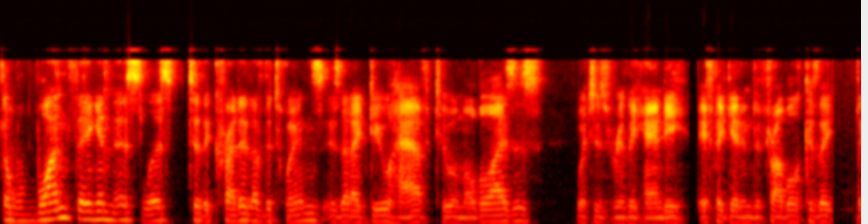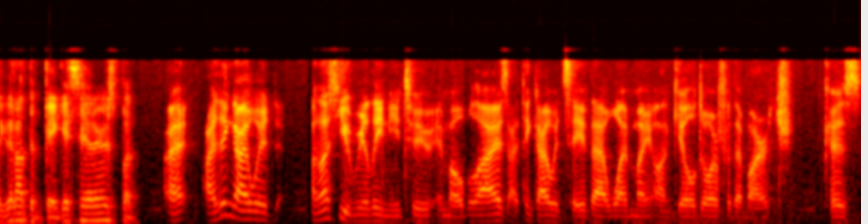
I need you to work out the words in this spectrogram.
The one thing in this list, to the credit of the twins, is that I do have two immobilizes, which is really handy if they get into trouble because they like they're not the biggest hitters, but I I think I would unless you really need to immobilize, I think I would save that one might on Gildor for the march because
